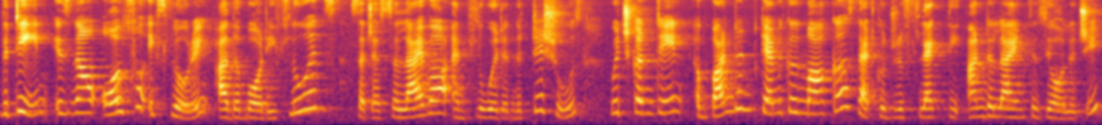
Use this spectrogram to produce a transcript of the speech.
The team is now also exploring other body fluids such as saliva and fluid in the tissues which contain abundant chemical markers that could reflect the underlying physiology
